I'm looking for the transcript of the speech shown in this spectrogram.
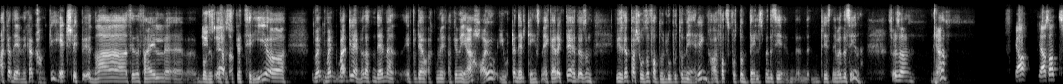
Akademikere kan ikke helt slippe unna sine feil, eh, både Ja, altså. psykiatri og man, man, man glemmer at en del men, akademia har jo gjort en del ting som ikke er riktig. Det er sånn, vi husker at Personen som fant opp lobotomering, har faktisk fått Nobels medisin, prisen i medisin. Så det er sånn, ja, Ja, ja sant.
